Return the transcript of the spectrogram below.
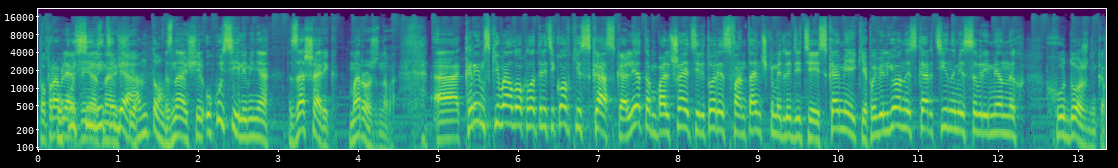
Поправляют Укусили меня знающие, тебя, Антон. Знающие, укусили меня за шарик мороженого. А, Крымский вал около Третьяковки сказка. Летом большая территория с фонтанчиками для детей, скамейки, павильоны с картинами современных художников.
